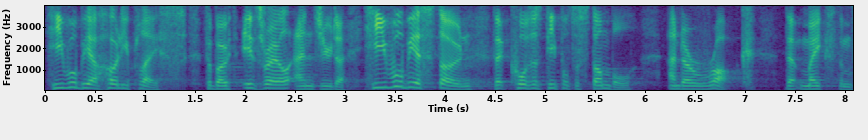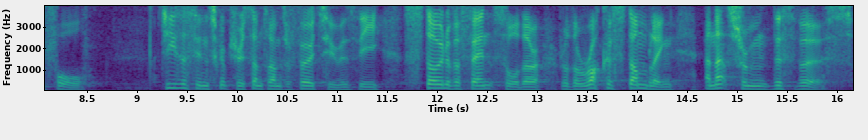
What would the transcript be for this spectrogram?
He will be a holy place for both Israel and Judah. He will be a stone that causes people to stumble and a rock that makes them fall. Jesus in Scripture is sometimes referred to as the stone of offense or the, or the rock of stumbling, and that's from this verse.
